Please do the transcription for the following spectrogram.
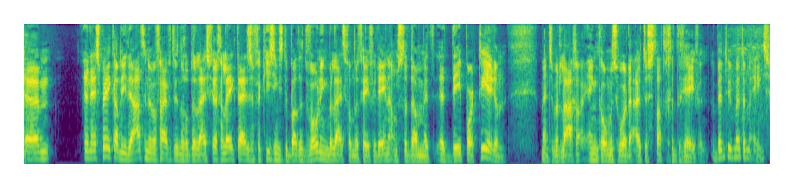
um, een SP-kandidaat, nummer 25 op de lijst... vergeleek tijdens een verkiezingsdebat het woningbeleid van de VVD in Amsterdam... met het deporteren. Mensen met lage inkomens worden uit de stad gedreven. Bent u het met hem eens?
